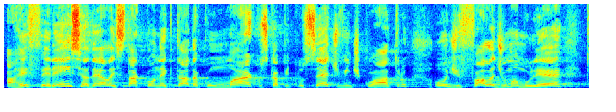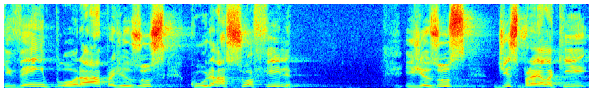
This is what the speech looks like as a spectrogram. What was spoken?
a referência dela está conectada com Marcos capítulo 7, 24, onde fala de uma mulher que vem implorar para Jesus curar sua filha. E Jesus diz para ela que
